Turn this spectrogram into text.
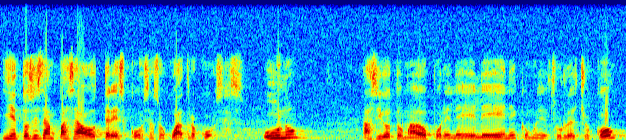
y entonces han pasado tres cosas o cuatro cosas. Uno, ha sido tomado por el ELN, como en el sur del Chocó.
